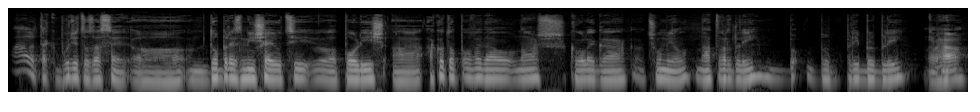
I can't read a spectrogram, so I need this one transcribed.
Ale tak bude to zase o, dobre zmýšajúci o, políš a ako to povedal náš kolega Čumil, natvrdli, blbli, blbli. Aha.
